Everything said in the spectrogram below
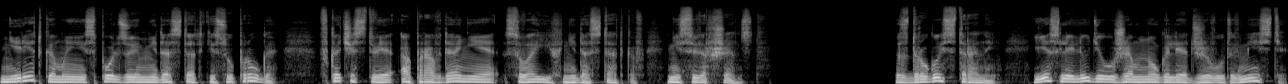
Нередко мы используем недостатки супруга в качестве оправдания своих недостатков, несовершенств. С другой стороны, если люди уже много лет живут вместе,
